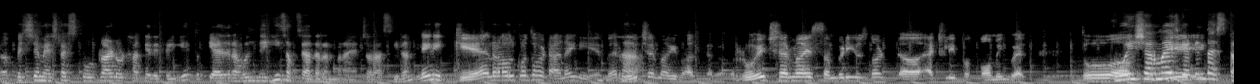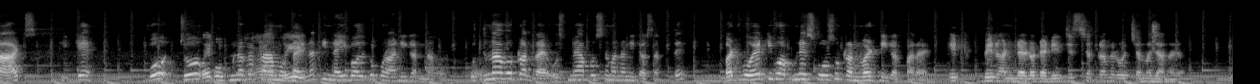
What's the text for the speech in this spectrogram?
पिछले मैच का स्कोर कार्ड उठा के देखेंगे। तो केएल राहुल ने ही सबसे ज़्यादा रन बनाए चौरासी रन। नहीं नहीं के राहुल को तो हटाना ही नहीं है। मैं हाँ। रोहित शर्मा की बात कर रहा हूँ। Rohit Sharma is somebody is not actually performing well तो Rohit Sharma is getting the starts ठीक है? वो जो ओपनर का हाँ, काम होता है ना कि नई बॉल को पुरानी करना हाँ, उतना वो कर रहा है। उसमें आप उससे मना नहीं कर सकते। बट वो है कि वो अपने स्कोर को कन्वर्ट नहीं कर पा रहा है। इट बिग हंड्रेड और डेट जिस चक्कर में रोहित शर्मा जाना जाता है।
